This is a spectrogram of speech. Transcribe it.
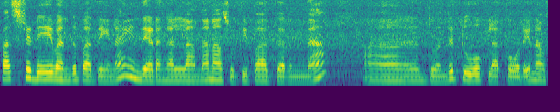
ஃபஸ்ட்டு டே வந்து பார்த்திங்கன்னா இந்த இடங்கள்லாம் தான் நான் சுற்றி பார்த்துருந்தேன். இது வந்து டூ ஓ கிளாக்கோடய நான்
